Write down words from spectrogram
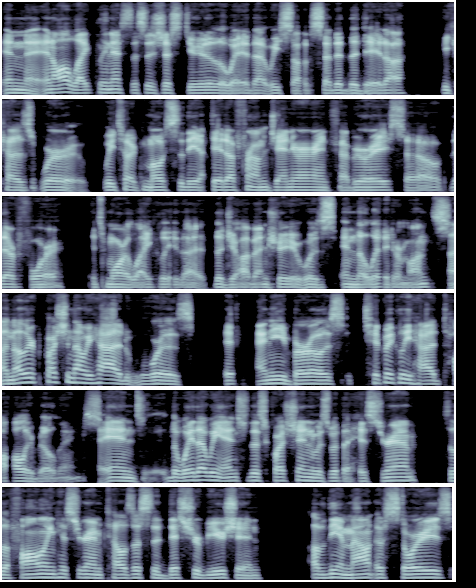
in in all likeliness, this is just due to the way that we subsetted the data because we're we took most of the data from January and February. So therefore, it's more likely that the job entry was in the later months. Another question that we had was if any boroughs typically had taller buildings. And the way that we answered this question was with a histogram. So the following histogram tells us the distribution of the amount of stories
